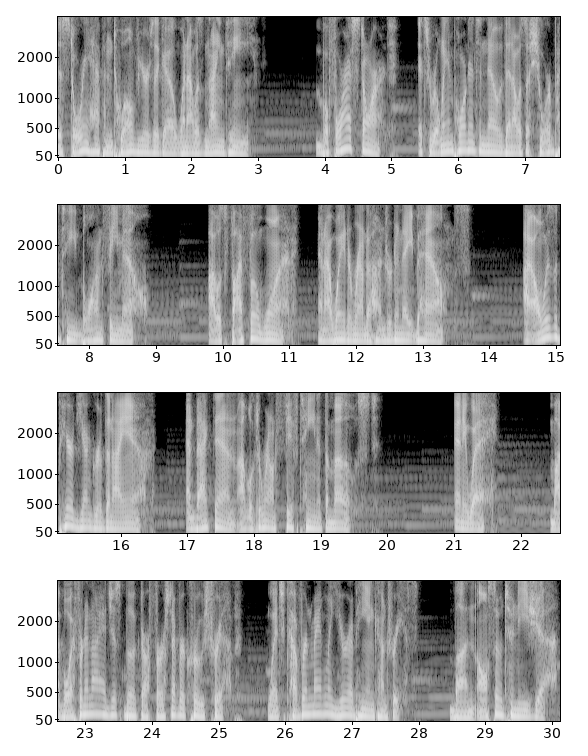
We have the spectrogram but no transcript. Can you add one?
This story happened 12 years ago when I was 19. Before I start, it's really important to know that I was a short, petite, blonde female. I was 5 foot 1 and I weighed around 108 pounds. I always appeared younger than I am, and back then I looked around 15 at the most. Anyway, my boyfriend and I had just booked our first ever cruise trip, which covered mainly European countries, but also Tunisia.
